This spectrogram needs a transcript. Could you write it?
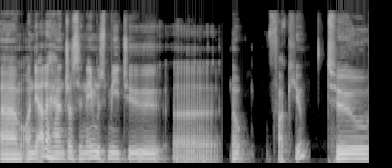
um, on the other hand, just enables me to, uh, no, fuck you, to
